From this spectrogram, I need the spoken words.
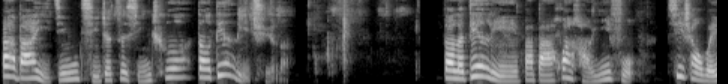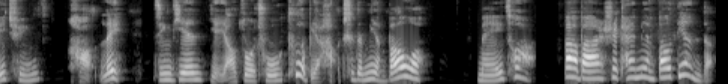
爸爸已经骑着自行车到店里去了。到了店里，爸爸换好衣服，系上围裙。好嘞，今天也要做出特别好吃的面包哦。没错，爸爸是开面包店的。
